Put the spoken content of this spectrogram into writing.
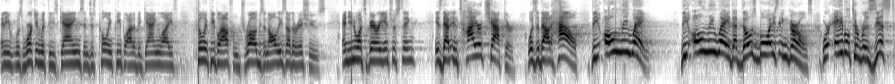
and he was working with these gangs and just pulling people out of the gang life, pulling people out from drugs and all these other issues. And you know what's very interesting? Is that entire chapter was about how the only way, the only way that those boys and girls were able to resist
